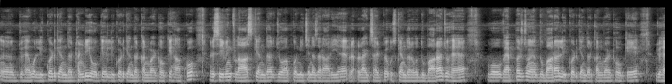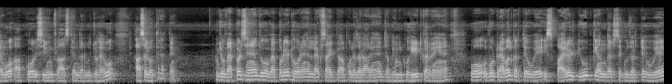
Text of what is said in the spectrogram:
जो है वो लिक्विड के अंदर, ठंडी होके लिक्विड के अंदर कन्वर्ट होके आपको रिसीविंग फ्लास्क के अंदर जो आपको नीचे नज़र आ रही है राइट साइड पे, उसके अंदर वो दोबारा जो है, वो वेपर जो हैं, दोबारा लिक्विड के अंदर कन्वर्ट होके जो है वो आपको रिसीविंग फ्लास्क के अंदर वो जो है वो हासिल होते रहते हैं। जो वेपर्स हैं, जो वेपोरेट हो रहे हैं लेफ़्ट साइड पे आपको नज़र आ रहे हैं, जब हम उनको हीट कर रहे हैं वो वो ट्रैवल करते हुए इस स्पायरल ट्यूब के अंदर से गुज़रते हुए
